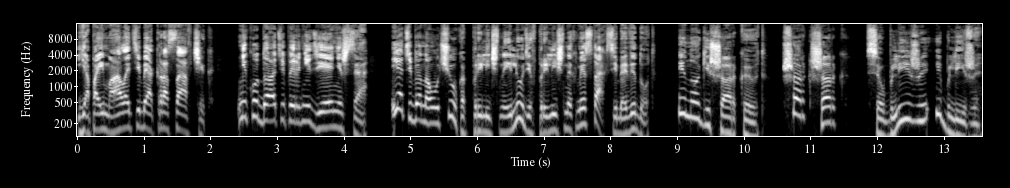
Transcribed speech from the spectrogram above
«Я поймала тебя, красавчик! Никуда теперь не денешься! Я тебя научу, как приличные люди в приличных местах себя ведут!» И ноги шаркают. Шарк-шарк, все ближе и ближе.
